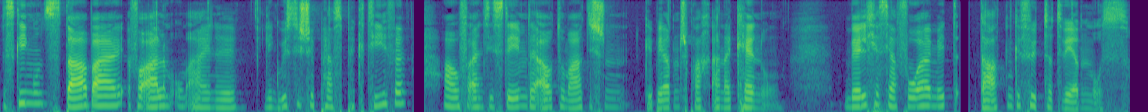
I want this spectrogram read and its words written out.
Es ging uns dabei vor allem um eine linguistische Perspektive auf ein System der automatischen Gebärdensprachanerkennung, welches ja vorher mit Daten gefüttert werden muss.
